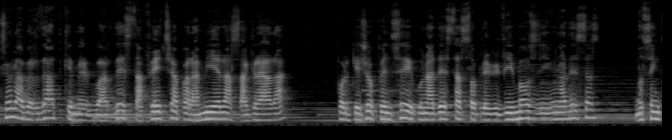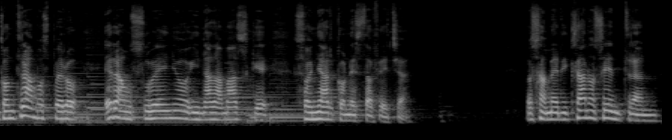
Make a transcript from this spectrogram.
Yo la verdad que me guardé esta fecha, para mí era sagrada, porque yo pensé que una de estas sobrevivimos y una de estas nos encontramos, pero era un sueño y nada más que soñar con esta fecha. Los americanos entran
